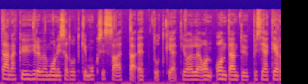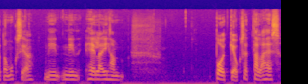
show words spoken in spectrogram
Tämä näkyy hirveän monissa tutkimuksissa, että, että tutkijat, joille on, on tämän tyyppisiä kertomuksia, niin, niin heillä ihan poikkeuksetta lähes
